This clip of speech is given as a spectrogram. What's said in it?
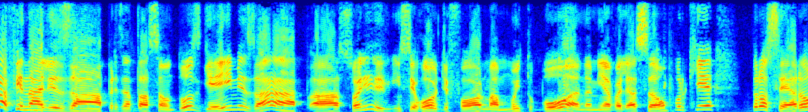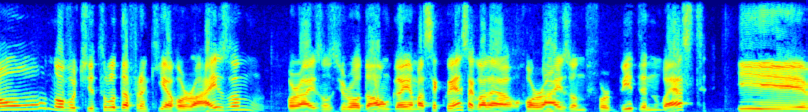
Para finalizar a apresentação dos games, a, a Sony encerrou de forma muito boa, na minha avaliação, porque trouxeram o novo título da franquia Horizon. Horizon Zero Dawn ganha uma sequência, agora é Horizon Forbidden West. E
